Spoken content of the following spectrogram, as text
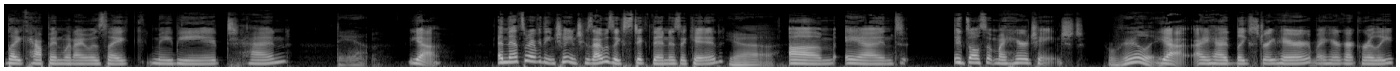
like happened when i was like maybe 10 damn. yeah and that's when everything changed because i was like stick thin as a kid. Yeah. um and it's also my hair changed. Really? yeah i had like straight hair. My hair got curly.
